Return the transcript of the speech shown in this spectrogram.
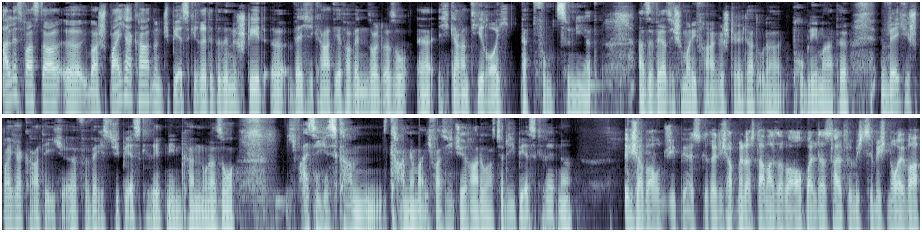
alles, was da äh, über Speicherkarten und GPS-Geräte drin steht, äh, welche Karte ihr verwenden sollt oder so, äh, ich garantiere euch, das funktioniert. Also wer sich schon mal die Frage gestellt hat oder Probleme hatte, welche Speicherkarte ich äh, für welches GPS-Gerät nehmen kann oder so, ich weiß nicht, es kam, kam ja mal, ich weiß nicht, Gerard, du hast ja GPS-Gerät, ne? Ich habe auch ein GPS-Gerät. Ich habe mir das damals aber auch, weil das halt für mich ziemlich neu war,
